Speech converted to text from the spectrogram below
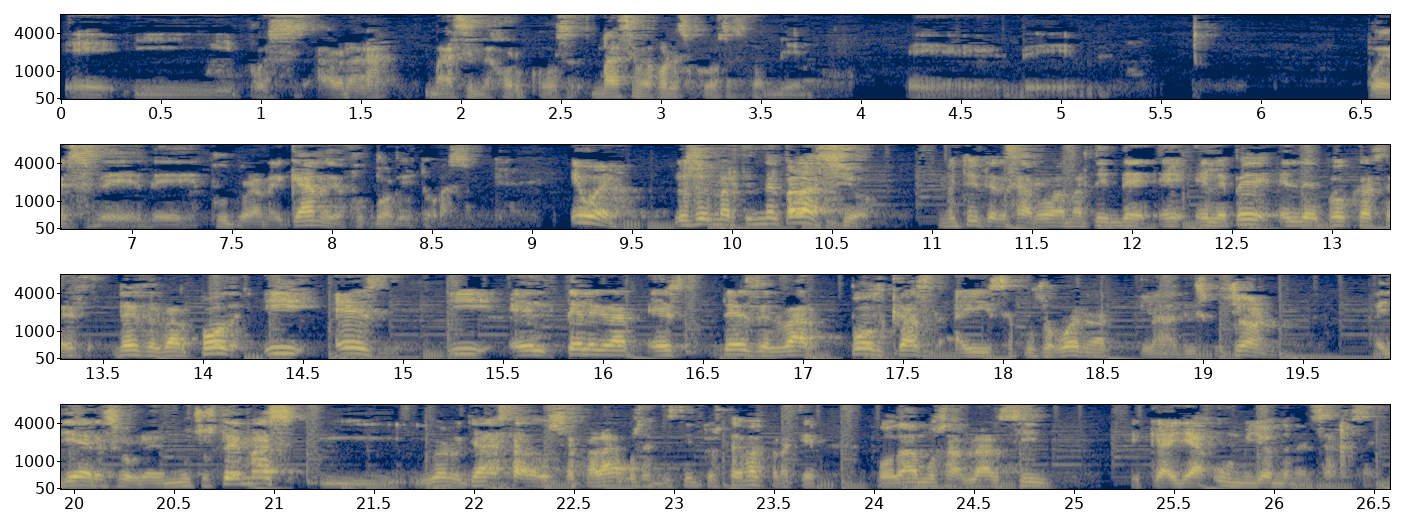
Eh, y pues habrá más y, mejor cosas, más y mejores cosas también de, pues de, fútbol americano y de fútbol y todo eso. Y bueno, yo soy Martín del Palacio. Mi Twitter es arroba martín de ELP, el del podcast es desde el bar pod y, es, y el Telegram es desde el bar podcast. Ahí se puso buena la, discusión ayer sobre muchos temas y, bueno, ya hasta los separamos en distintos temas para que podamos hablar sin que haya un millón de mensajes ahí.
